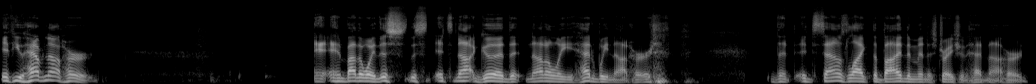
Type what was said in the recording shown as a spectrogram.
If you have not heard, and, and by the way, this this it's not good that not only had we not heard, that it sounds like the Biden administration had not heard.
